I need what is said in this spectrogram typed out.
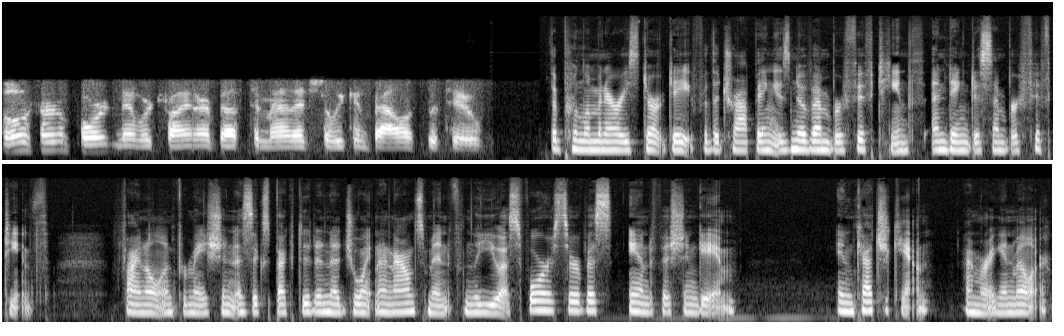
Both are important, and we're trying our best to manage so we can balance the two. The preliminary start date for the trapping is November 15th, ending December 15th. Final information is expected in a joint announcement from the U.S. Forest Service and Fish and Game. In Ketchikan, I'm Reagan Miller.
